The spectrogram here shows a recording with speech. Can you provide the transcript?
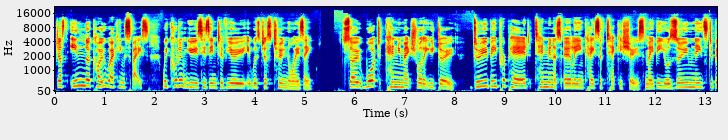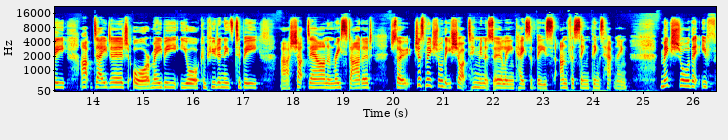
just in the co working space. We couldn't use his interview, it was just too noisy. So, what can you make sure that you do? Do be prepared 10 minutes early in case of tech issues. Maybe your Zoom needs to be updated, or maybe your computer needs to be uh, shut down and restarted. So just make sure that you show up 10 minutes early in case of these unforeseen things happening. Make sure that if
